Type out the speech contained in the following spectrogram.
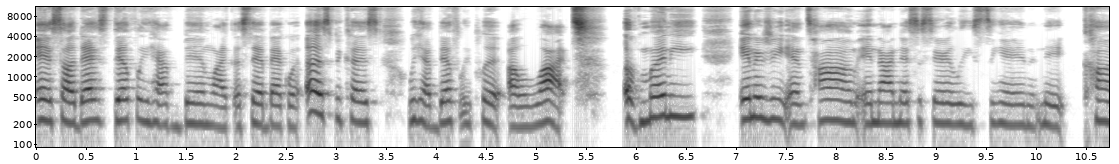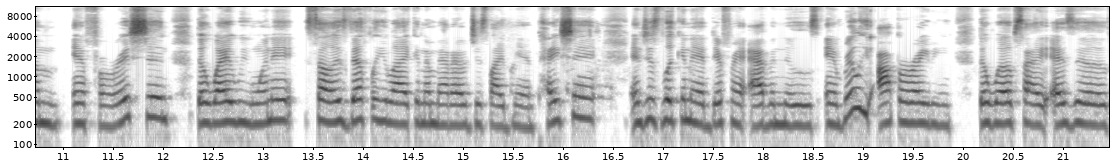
And so that's definitely have been like a setback with us because we have definitely put a lot of money, energy, and time and not necessarily seeing it come in fruition the way we want it. So it's definitely like in a matter of just like being patient and just looking at different avenues and really operating the website as if,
